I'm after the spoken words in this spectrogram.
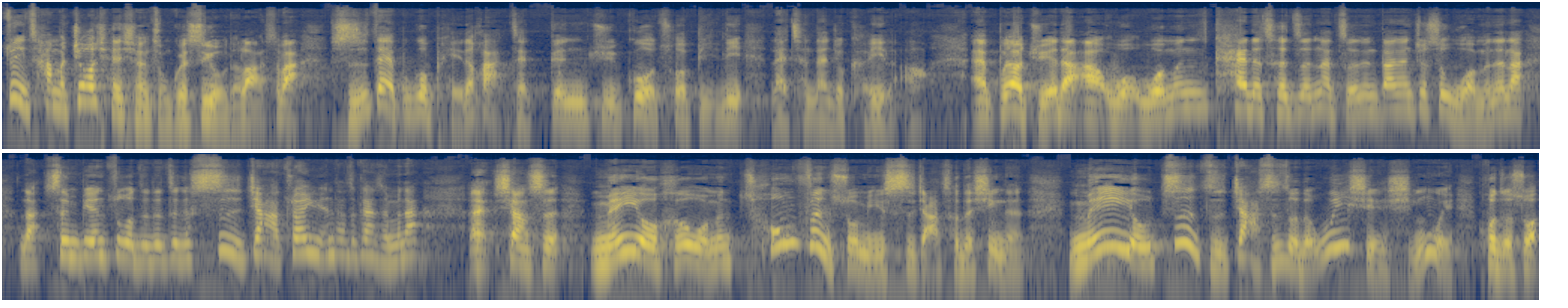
最差嘛交强险总归是有的了，是吧？实在不够赔的话，再根据过错比例来承担就可以了啊。哎，不要觉得啊，我我们开的车子那责任当然就是我们的了。那身边坐着的这个试驾专员他是干什么呢？哎，像。像是没有和我们充分说明试驾车的性能，没有制止驾驶者的危险行为，或者说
